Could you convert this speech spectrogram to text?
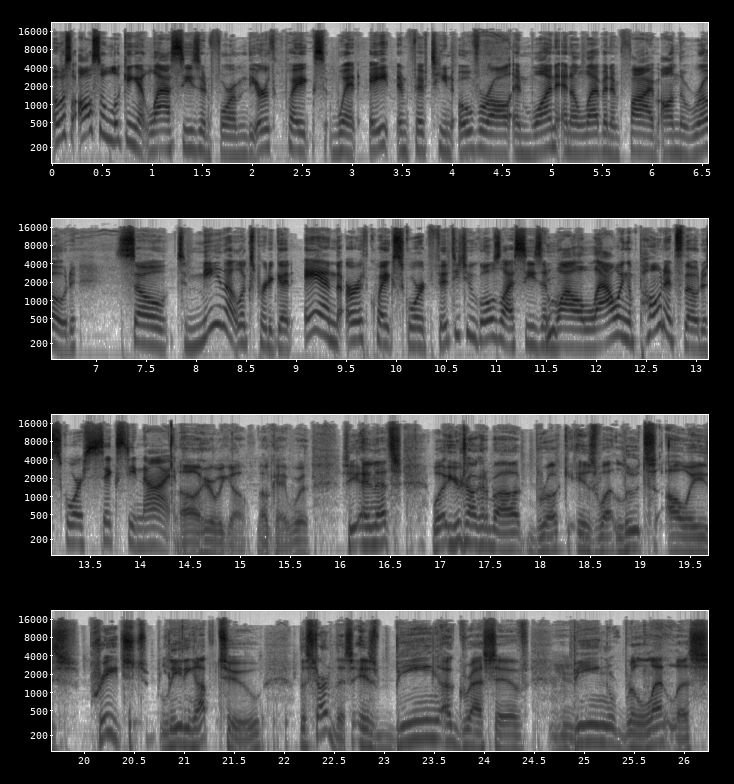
I was also looking at last season for them. The Earthquakes went 8 and 15 overall and 1 and 11 and 5 on the road. So to me, that looks pretty good. And the Earthquakes scored 52 goals last season while allowing opponents, though, to score 69. Oh, here we go. Okay, we're see, and that's what you're talking about. Brooke is what Lutz always preached leading up to the start of this is being aggressive, being relentless,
